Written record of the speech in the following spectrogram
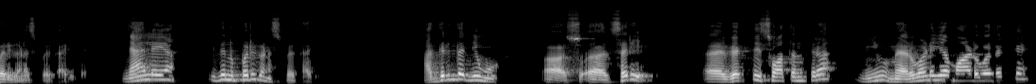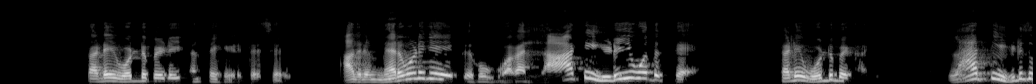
ಪರಿಗಣಿಸಬೇಕಾಗಿದೆ. ನ್ಯಾಯಾಲಯ ಇದನ್ನು ಪರಿಗಣಿಸಬೇಕಾಗಿದೆ. ಅದರಿಂದ ನೀವು ಸರಿ ವ್ಯಕ್ತಿ ಸ್ವಾತಂತ್ರ್ಯ, ನೀವು ಮೆರವಣಿಗೆ ಮಾಡುವುದಕ್ಕೆ ತಡೆ ಒಡ್ಡಬೇಡಿ ಅಂತ ಹೇಳಿದ್ರೆ ಸರಿ. ಆದ್ರೆ ಮೆರವಣಿಗೆ ಹೋಗುವಾಗ ಲಾಠಿ ಹಿಡಿಯುವುದಕ್ಕೆ ತಡೆ ಒಡ್ಡಬೇಕಾಗಿತ್ತು ಲಾಠಿ ಹಿಡಿದು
